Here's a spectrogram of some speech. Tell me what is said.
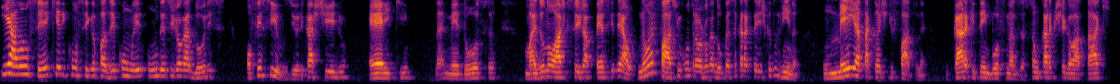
E a não ser que ele consiga fazer com um desses jogadores ofensivos, Yuri Castilho, Eric, né, Medoça, mas eu não acho que seja a peça ideal. Não é fácil encontrar um jogador com essa característica do Vina, um meia atacante de fato, né? Um cara que tem boa finalização, um cara que chega ao ataque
